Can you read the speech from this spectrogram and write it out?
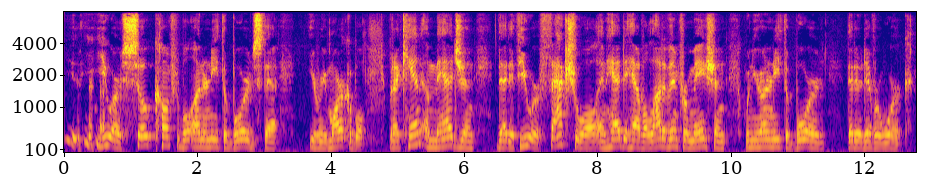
you are so comfortable underneath the boards that you're remarkable. But I can't imagine that if you were factual and had to have a lot of information when you're underneath the board, that it would ever work.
